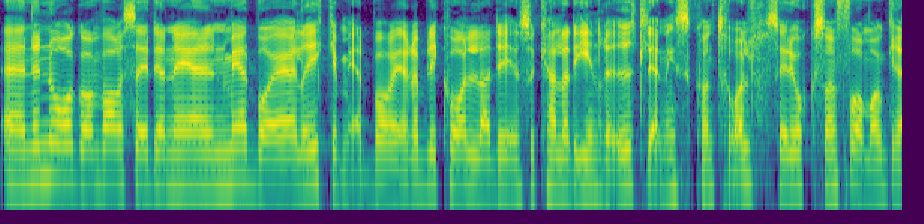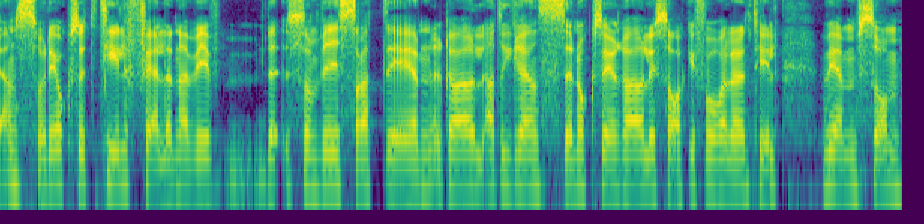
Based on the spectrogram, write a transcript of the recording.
Eh, när någon, vare sig den är en medborgare eller icke-medborgare, blir kollad i en så kallad inre utlänningskontroll så är det också en form av gräns. Och det är också ett tillfälle när vi, som visar att, det är en rör, att gränsen också är en rörlig sak i förhållande till vem som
